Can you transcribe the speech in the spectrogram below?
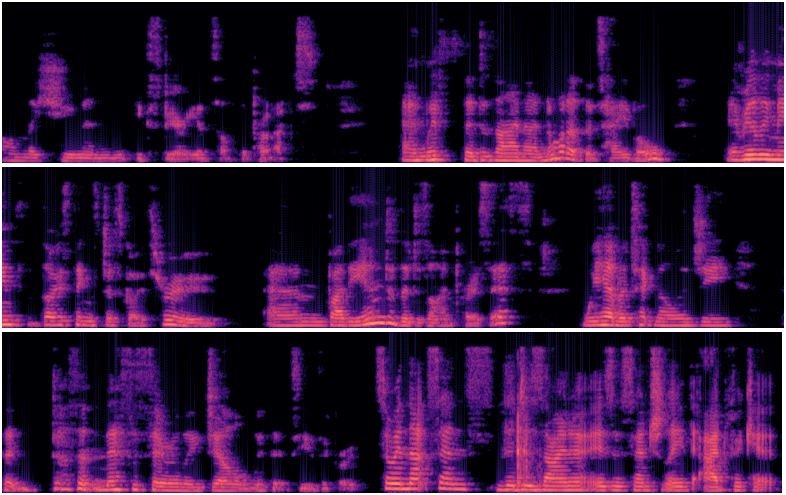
on the human experience of the product. And with the designer not at the table, it really means that those things just go through. And by the end of the design process, we have a technology that doesn't necessarily gel with its user group. So, in that sense, the designer is essentially the advocate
